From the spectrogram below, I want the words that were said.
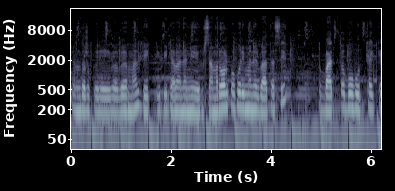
সুন্দর করে এইভাবে আমার বেগটি পিঠা বানানি হয়ে পড়ছে আমার অল্প পরিমাণের ভাত আছে। তো ভাত তো বহুত থাকে,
